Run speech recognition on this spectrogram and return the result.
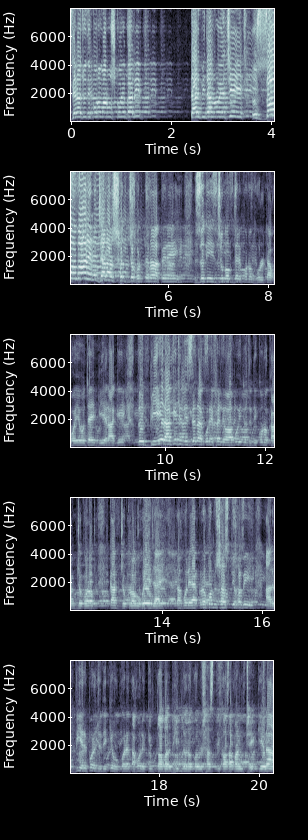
জেনা যদি কোনো মানুষ করে ফেলে, তার বিধান রয়েছে যৌবনের জ্বালা সহ্য করতে না পেরে। যদি যুবকদের কোনো ভুলটা হয়েও যায় বিয়ের আগে, তো বিয়ের আগে যদি জেনা করে ফেলে অবৈধ যদি কোনো কার্যক্রম কার্যক্রম হয়ে যায়, তাহলে একরকম শাস্তি হবে। আর বিয়ের পরে যদি কেউ করে, তাহলে কিন্তু আবার ভিন্ন রকম শাস্তি কথা পান ঠিক কিনা?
